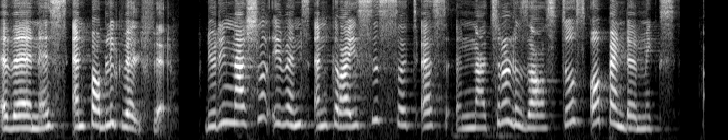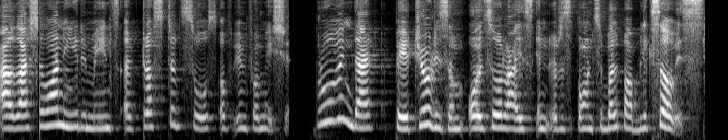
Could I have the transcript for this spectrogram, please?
awareness and public welfare. During national events and crises such as natural disasters or pandemics, Agashawani remains a trusted source of information, proving that patriotism also lies in responsible public service.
